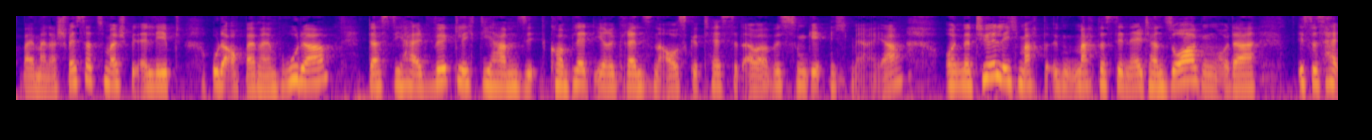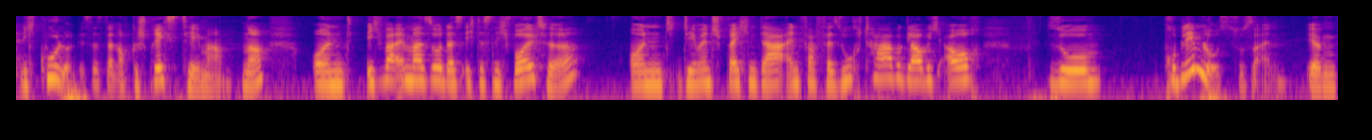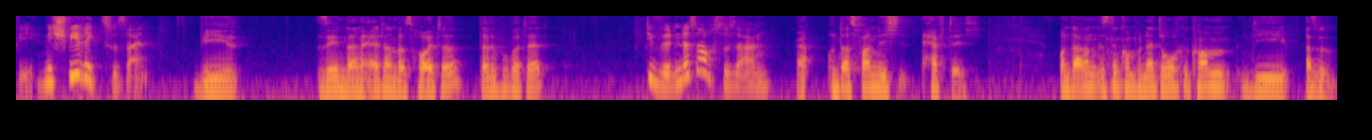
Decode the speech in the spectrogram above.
bei meiner Schwester zum Beispiel erlebt oder auch bei meinem Bruder, dass die halt wirklich, die haben sie komplett ihre Grenzen ausgetestet, aber bis zum geht nicht mehr, ja. Und natürlich macht, macht das den Eltern Sorgen oder ist es halt nicht cool und ist es dann auch Gesprächsthema, ne? Und ich war immer so, dass ich das nicht wollte und dementsprechend da einfach versucht habe, glaube ich auch, so problemlos zu sein irgendwie, nicht schwierig zu sein. Wie sehen deine Eltern das heute, deine Pubertät? Die würden das auch so sagen. Ja, und das fand ich heftig. Und darin ist eine Komponente hochgekommen, die, also,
